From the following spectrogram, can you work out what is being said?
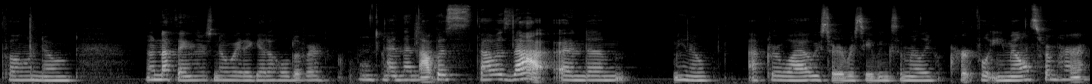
phone no no nothing. There's no way to get a hold of her. Mm-hmm. and then that was that was that. And um you know after a while we started receiving some really hurtful emails from her.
